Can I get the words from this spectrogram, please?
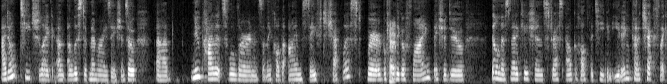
I don't teach like a, a list of memorization. So. Uh, new pilots will learn something called the IMSAFE checklist, where before okay. they go flying, they should do illness, medication, stress, alcohol, fatigue, and eating. Kind of checks like,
